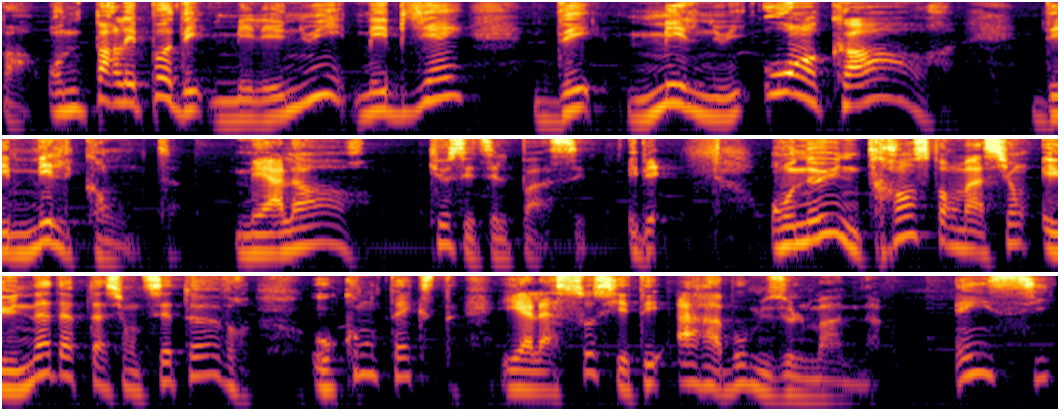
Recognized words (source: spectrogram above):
pas. On ne parlait pas des mille nuits, mais bien des mille nuits, ou encore des mille contes. Mais alors, que s'est-il passé? Eh bien, on a eu une transformation et une adaptation de cette œuvre au contexte et à la société arabo-musulmane. Ainsi,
